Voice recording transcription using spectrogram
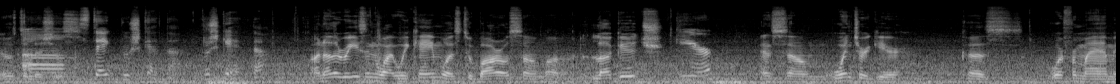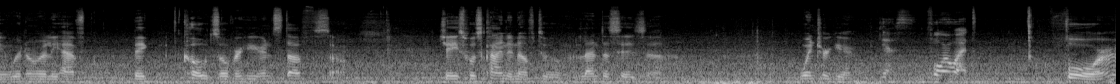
It was um, delicious. steak bruschetta. Bruschetta. Another reason why we came was to borrow some uh, luggage Gear. and some winter gear because we're from Miami. We don't really have big coats over here and stuff. So Jase was kind enough to lend us his uh, winter gear Yes. For what? for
